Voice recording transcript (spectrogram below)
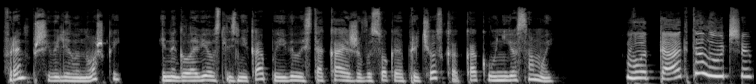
Френ пошевелила ножкой, и на голове у слизняка появилась такая же высокая прическа, как и у нее самой. «Вот так-то лучше!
